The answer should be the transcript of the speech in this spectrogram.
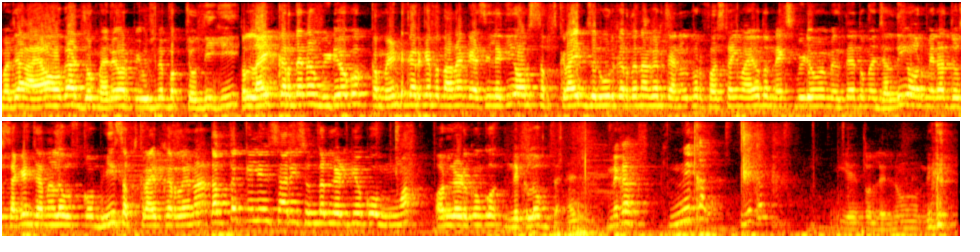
मज़ा आया होगा जो मैंने और पीयूष ने बकचोदी की। तो लाइक कर देना वीडियो को कमेंट करके बताना कैसी लगी और सब्सक्राइब ज़रूर कर देना अगर चैनल पर फ़र्स्ट टाइम आए हो तो नेक्स्ट वीडियो में मिलते हैं तुम्हें जल्दी। और मेरा जो सेकंड चैनल है उसको भी सब्सक्राइब कर लेना। तब तक के लिए सारी सुंदर लड़कियों को और लड़कों को निकलो निकल। निकल निकल। ये तो ले लो निकल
